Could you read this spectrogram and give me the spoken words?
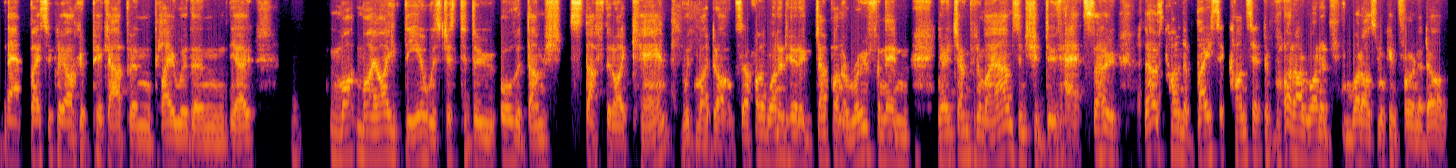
that basically I could pick up and play with and you know my, my idea was just to do all the dumb sh- stuff that I can with my dog. So if I wanted her to jump on a roof and then, you know, jump into my arms and she'd do that. So that was kind of the basic concept of what I wanted from what I was looking for in a dog.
